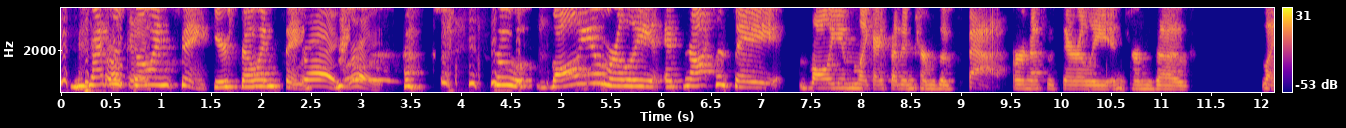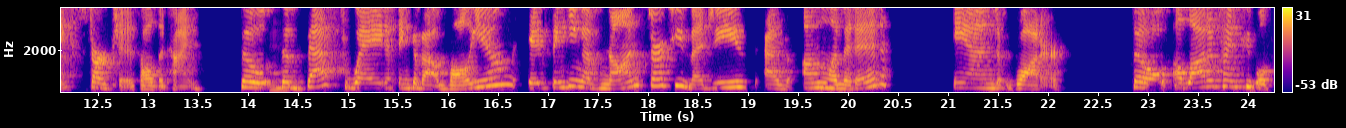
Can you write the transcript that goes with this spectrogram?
You guys are Okay. so in sync. You're so in sync. Right, right. so volume really it's not to say volume like i said in terms of fat or necessarily in terms of like starches all the time so Mm. the best way to think about volume is thinking of non-starchy veggies as unlimited and water so a lot of times people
